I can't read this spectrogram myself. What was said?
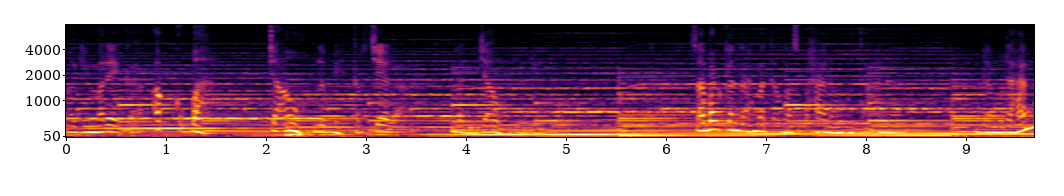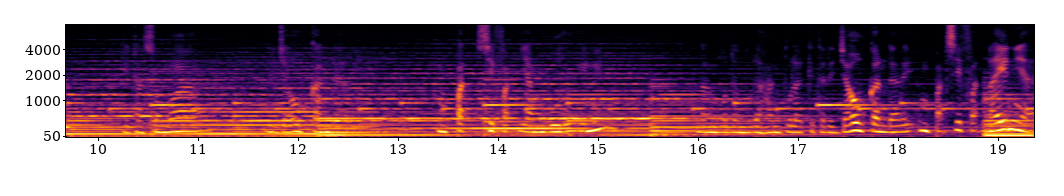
bagi mereka akbah jauh lebih tercela dan jauh lebih buruk. Sabarkan rahmat Allah Subhanahu wa taala. Mudah-mudahan kita semua dijauhkan dari empat sifat yang buruk ini dan mudah-mudahan pula kita dijauhkan dari empat sifat lainnya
